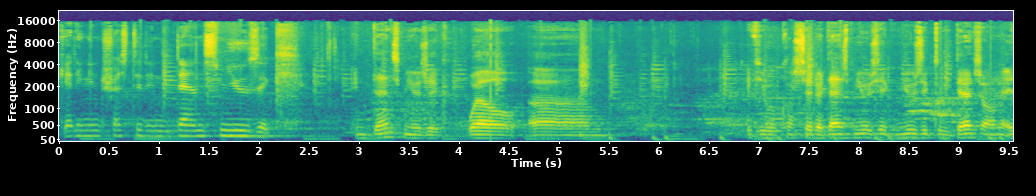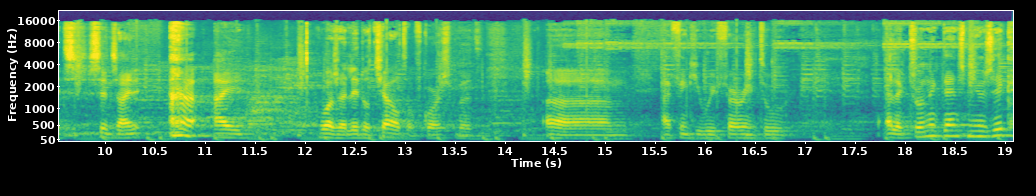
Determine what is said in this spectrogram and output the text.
getting interested in dance music? In dance music, well, um, if you consider dance music music to dance on, it's since I I was a little child, of course, but um, I think you're referring to electronic dance music,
